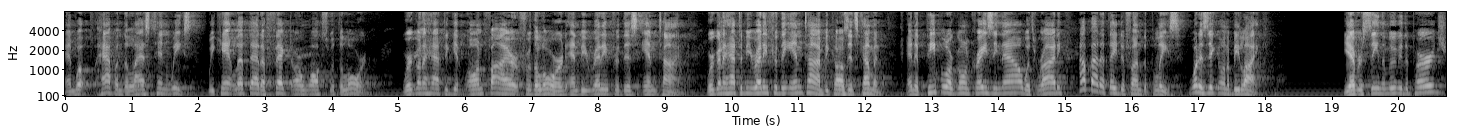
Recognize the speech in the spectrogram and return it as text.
and what happened the last 10 weeks, we can't let that affect our walks with the Lord. We're going to have to get on fire for the Lord and be ready for this end time. We're going to have to be ready for the end time because it's coming. And if people are going crazy now with rioting, how about if they defund the police? What is it going to be like? You ever seen the movie The Purge?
